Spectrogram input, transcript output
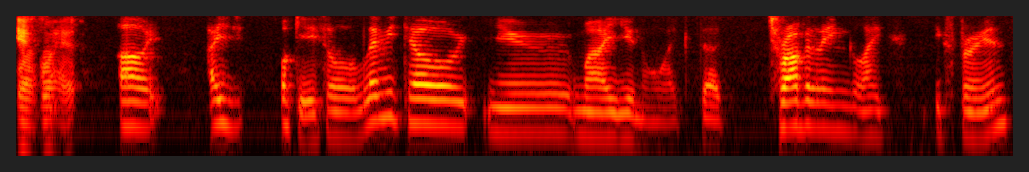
Yeah, go ahead. Uh, I okay. So let me tell you my you know like the traveling like experience.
